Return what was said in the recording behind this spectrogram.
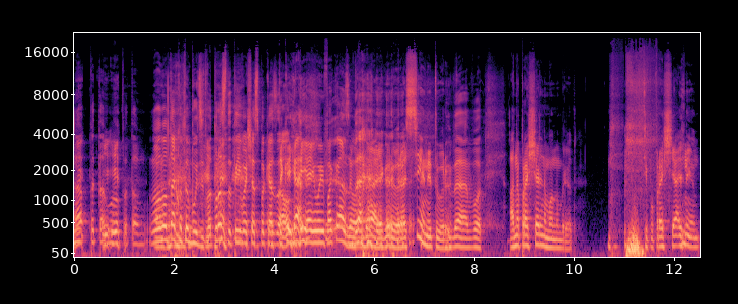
А потому, Ну, и- и- потом... Ну, вот так вот и будет. Вот просто ты его сейчас показал. Так я, я его и показывал, Да. да, я говорю, рассеянный тур. Да, вот. А на прощальном он умрет. Типа прощальный он.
